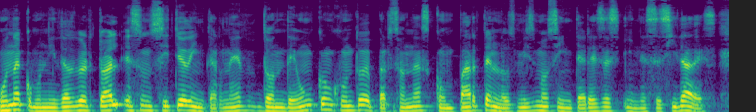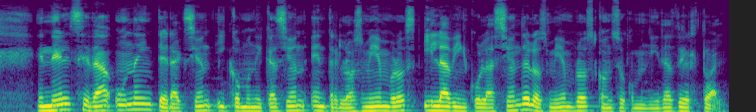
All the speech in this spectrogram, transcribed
Una comunidad virtual es un sitio de Internet donde un conjunto de personas comparten los mismos intereses y necesidades. En él se da una interacción y comunicación entre los miembros y la vinculación de los miembros con su comunidad virtual.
